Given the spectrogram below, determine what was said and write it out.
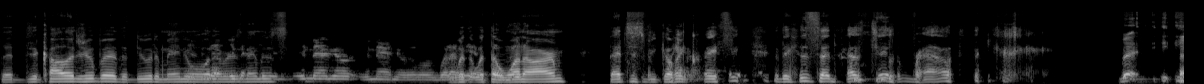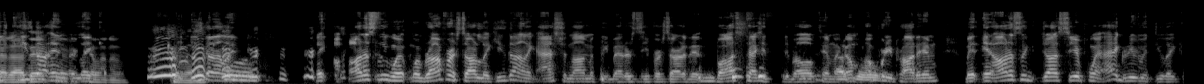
the, the college hooper, the dude Emmanuel, whatever his name is, Emmanuel, Emmanuel, whatever. with yeah. with the one arm. That just be going crazy. The nigga said that's Jaylen Brown. But he, he, That, uh, he's they're- gotten they're like killing him. he's gotten like like honestly when, when Brown first started, like he's gotten like astronomically better since he first started. It Boss actually developed him. Like I'm, I'm pretty proud of him. But and honestly, Josh, to your point, I agree with you. Like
